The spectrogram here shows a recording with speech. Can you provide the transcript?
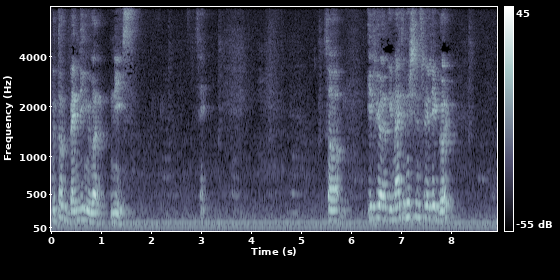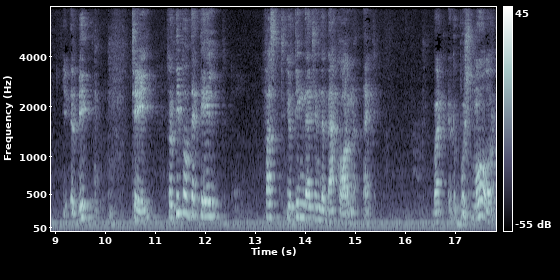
without bending your knees. See? So if your imagination is really good, a big tail, so tip of the tail, first you think that in the back corner, right? But to push more,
